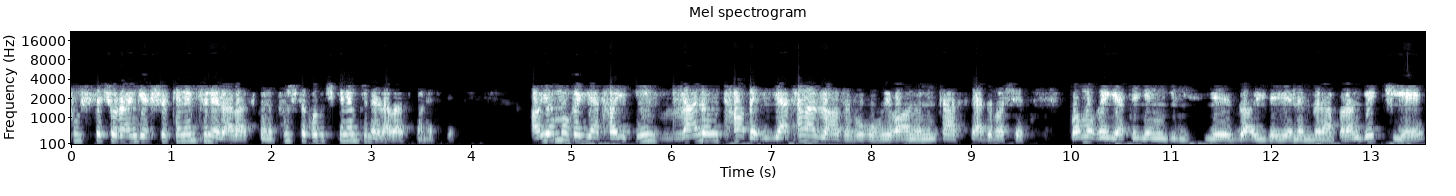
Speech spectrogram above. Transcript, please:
پوستش و رنگش رو که نمی‌تونه عوض کنه پوست خودش که نمی‌تونه عوض کنه؟ آیا موقعیت های این ولو تابعیت هم از لحاظ حقوقی قانونی کسب کرده باشه؟ با موقعیت یه انگلیسی زایده نمی‌دونم فلان یکیه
